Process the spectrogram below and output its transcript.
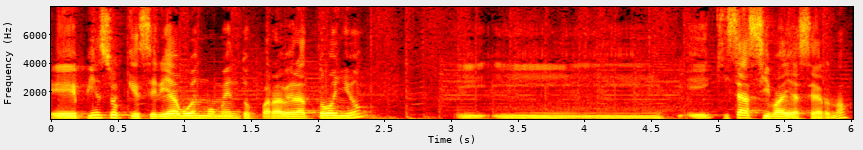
Eh, pienso que sería buen momento para ver a Toño y, quizás sí vaya a ser, ¿no?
